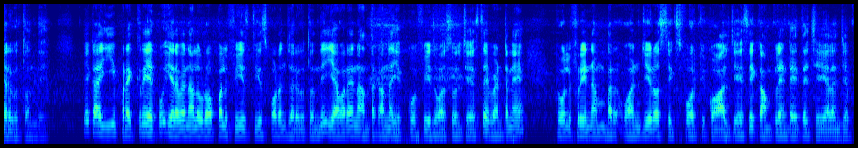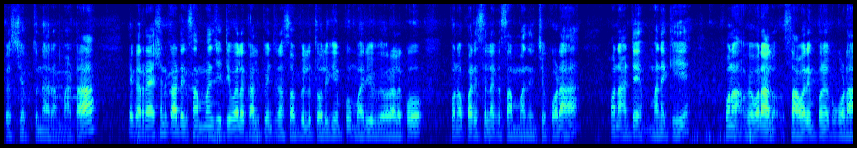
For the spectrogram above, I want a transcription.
జరుగుతుంది. ఇక ఈ ప్రక్రియకు ఇరవై నాలుగు రూపాయలు ఫీజు తీసుకోవడం జరుగుతుంది. ఎవరైనా అంతకన్నా ఎక్కువ ఫీజు వసూలు చేస్తే వెంటనే toll free number one zero six ఫోర్కి కాల్ చేసి కంప్లైంట్ అయితే చేయాలని చెప్పేసి చెప్తున్నారన్నమాట. ఇక రేషన్ కార్డుకి సంబంధించి ఇటీవల కల్పించిన సభ్యుల తొలగింపు మరియు వివరాలకు పునఃపరిశీలనకు సంబంధించి కూడా మన అంటే మనకి పునః వివరాలు సవరింపునకు కూడా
